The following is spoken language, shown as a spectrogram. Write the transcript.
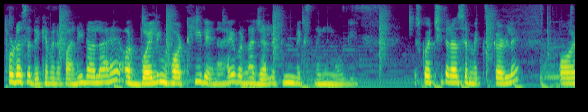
थोड़ा सा देखें, मैंने पानी डाला है और बॉयलिंग हॉट ही लेना है, वरना जेलेटिन मिक्स नहीं होगी। इसको अच्छी तरह से मिक्स कर लें और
